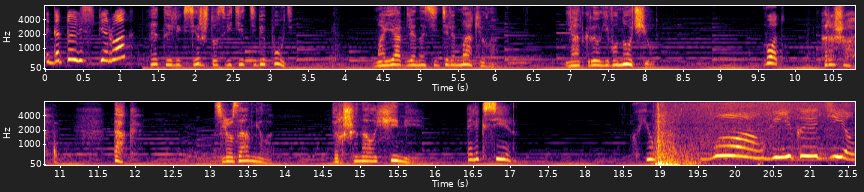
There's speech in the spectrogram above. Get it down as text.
Ты готовишь пирог? Это эликсир, что светит тебе путь. Маяк для носителя Макюла. Я открыл его ночью. Вот, Хорошо. Так, слезы ангела. Вершина алхимии. эликсир. Хью, Вау, великое дело.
